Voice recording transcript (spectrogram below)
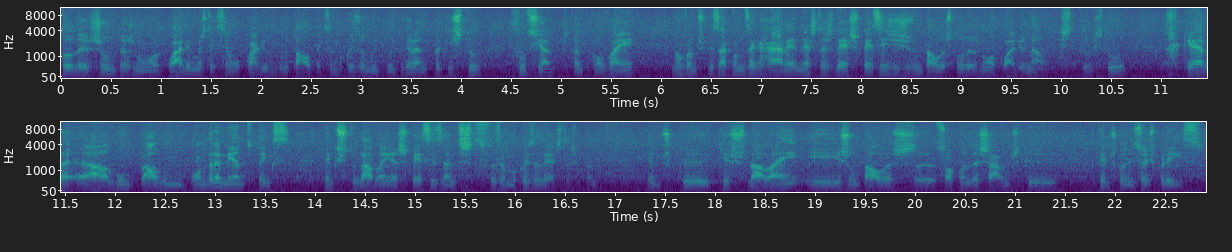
todas juntas num aquário, mas tem que ser um aquário brutal, tem que ser uma coisa muito, muito grande para que isto funcione. Portanto, convém, não vamos pensar que vamos agarrar nestas 10 espécies e juntá-las todas num aquário. Não, isto, isto requer eh, algum, algum ponderamento, tem que, tem que estudar bem as espécies antes de fazer uma coisa destas. Portanto, temos que, que estudar bem e juntá-las uh, só quando acharmos que, que temos condições para isso.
